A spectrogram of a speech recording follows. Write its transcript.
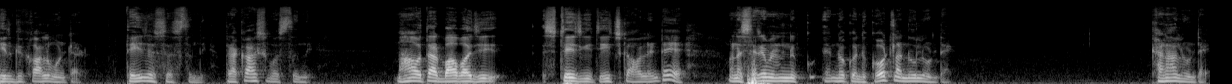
దీర్ఘకాలం ఉంటాడు. తేజస్సు వస్తుంది ప్రకాశం వస్తుంది. మహావతార్ బాబాజీ స్టేజ్కి రీచ్ కావాలంటే మన శరీరంలో ఎన్నో ఎన్నో కొన్ని కోట్ల అణువులు ఉంటాయి. కణాలు ఉంటాయి.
